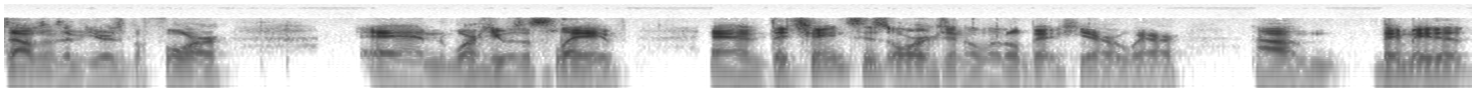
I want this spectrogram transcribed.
thousands of years before, and where he was a slave. And they changed his origin a little bit here, where um, they made it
